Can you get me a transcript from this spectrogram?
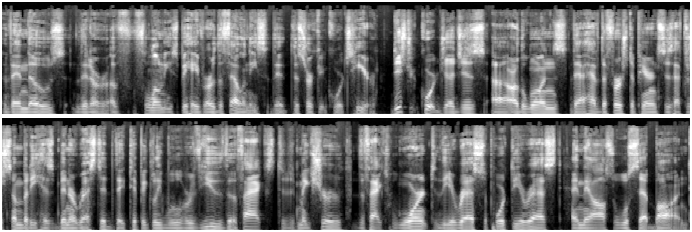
than those that are of felonious behavior or the felonies that the circuit courts hear. District court judges uh, are the ones that have the first appearances after somebody has been arrested. They typically will review the facts to make sure the facts warrant the arrest, support the arrest, and they also will set bond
